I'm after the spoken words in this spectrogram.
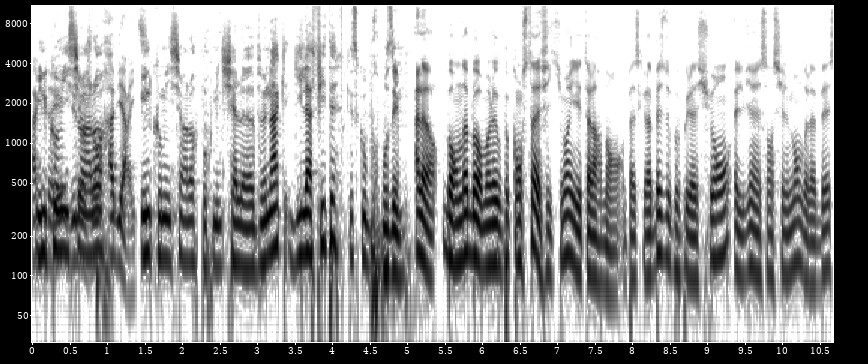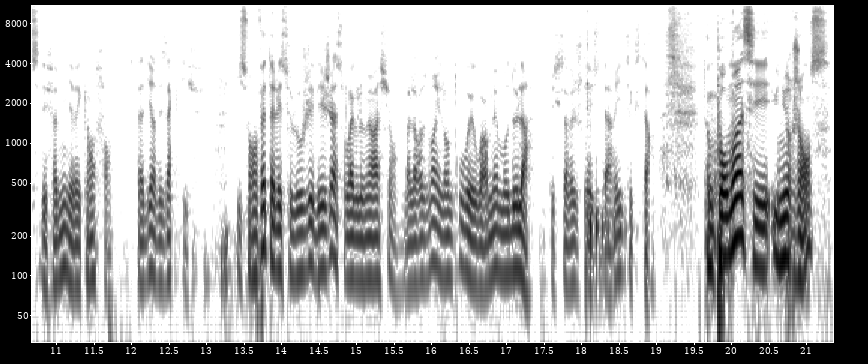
à une commission alors, à Biarritz. Une commission alors pour Michel Venac. Guy Lafitte, qu'est-ce que vous proposez? Alors, bon, d'abord, le constat, effectivement, il est alarmant. Parce que la baisse de population, elle vient essentiellement de la baisse des familles avec enfants, c'est-à-dire des actifs, qui sont en fait allés se loger déjà sur l'agglomération. Malheureusement, ils l'ont trouvé, voire même au-delà, puisque ça va jusqu'à Ustaritz, etc. Donc pour moi, c'est une urgence.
